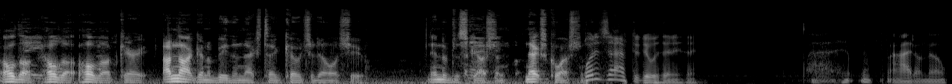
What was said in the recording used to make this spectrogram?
Hold up, hold up, hold up, Gary. I'm not going to be the next head coach at LSU. End of discussion. Next question. What does that have to do with anything? I don't know.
